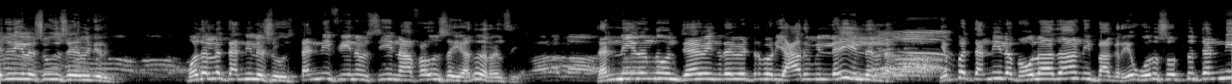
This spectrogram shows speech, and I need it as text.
எதிரிகளை சூது செய்ய வேண்டியிருக்கு. முதல்ல தண்ணியில் சூது தண்ணி ஃபீனம் சீ நஃபவும் செய்யாது ரன் செய்யாது. தண்ணியிலிருந்து உன் தேவை நிறைவேற்றுபவர் யாரும் இல்லை இல்ல இல்ல. எப்ப தண்ணியில மௌலாதான் நீ பாக்குறியோ ஒரு சொட்டு தண்ணி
